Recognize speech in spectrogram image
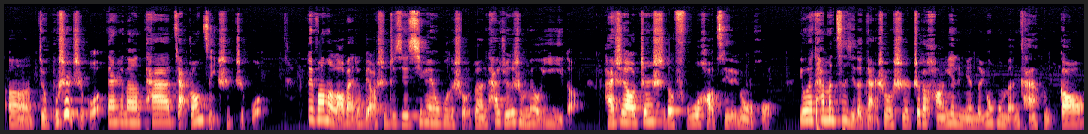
呃，就不是直播，但是呢，他假装自己是直播，对方的老板就表示这些欺骗用户的手段，他觉得是没有意义的，还是要真实的服务好自己的用户，因为他们自己的感受是这个行业里面的用户门槛很高，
